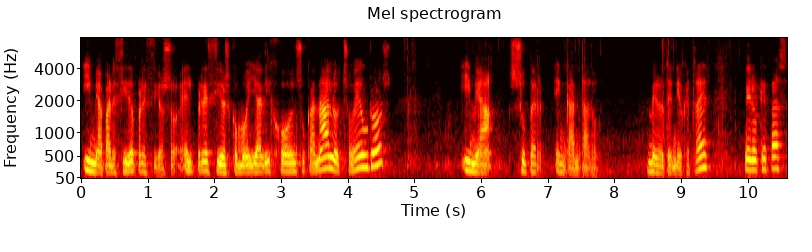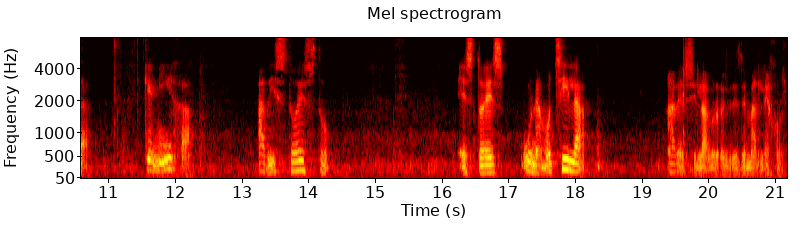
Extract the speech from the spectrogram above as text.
y me ha parecido precioso. El precio es como ella dijo en su canal, 8 euros y me ha súper encantado. Me lo he tenido que traer. Pero ¿qué pasa? Que mi hija ha visto esto. Esto es una mochila. A ver si lo abro desde más lejos.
